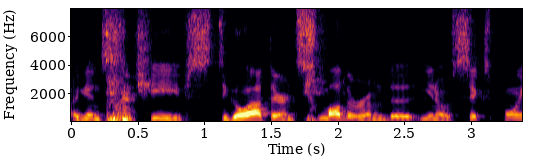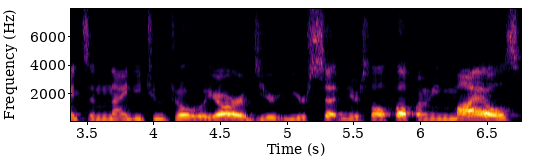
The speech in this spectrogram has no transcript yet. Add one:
against the Chiefs to go out there and smother them to, you know, 6 points and 92 total yards, you're you're setting yourself up. I mean, Myles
